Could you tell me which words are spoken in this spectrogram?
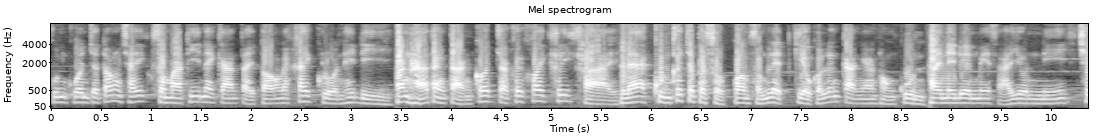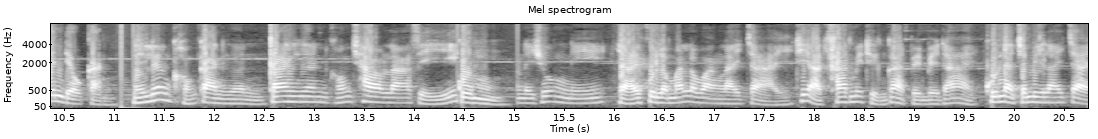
คุณควรจะต้องใช้สมาธิในการไต่ตองและไข้ครวญให้ดี ปัญหาต่างๆ ก็จะค่อยๆคลี่คลาย และคุณก็จะประสบความสำเร็จเกี่ยวกับเรื่องการงานของคุณ ภายในเดือนเมษายนนี้เช่นเดียวกัน ในเรื่องของการเงิน การเงินของชาวราศีกุมในช่วงนี้อยากให้คุณระมัดระวังรายจ่าย ที่อาจคาดไม่ถึงก็อาจเป็นไปได้ คุณอาจจะมีรายจ่าย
